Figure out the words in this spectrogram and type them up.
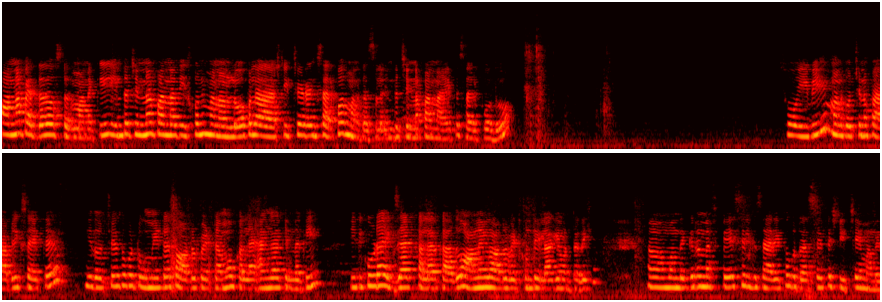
పన్నా పెద్దది వస్తుంది మనకి. ఇంత చిన్న పన్నా తీసుకొని మనం లోపల స్టిచ్ చేయడానికి సరిపోదు మనకు అసలు. ఇంత చిన్న పన్నా అయితే సరిపోదు. సో ఇవి మనకు వచ్చిన ఫ్యాబ్రిక్స్ అయితే ఇది వచ్చేసి ఒక టూ మీటర్స్ ఆర్డర్ పెట్టాము ఒక లెహంగా కిందకి. ఇది కూడా ఎగ్జాక్ట్ కలర్ కాదు ఆన్లైన్లో ఆర్డర్ పెట్టుకుంటే ఇలాగే ఉంటుంది. మన దగ్గర ఉన్న స్పేస్ సిల్క్ శారీతో ఒక డ్రెస్ అయితే స్టిచ్ చేయమంది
